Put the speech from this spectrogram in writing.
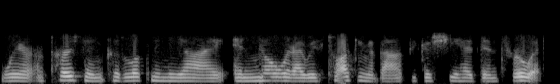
where a person could look me in the eye and know what I was talking about because she had been through it.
